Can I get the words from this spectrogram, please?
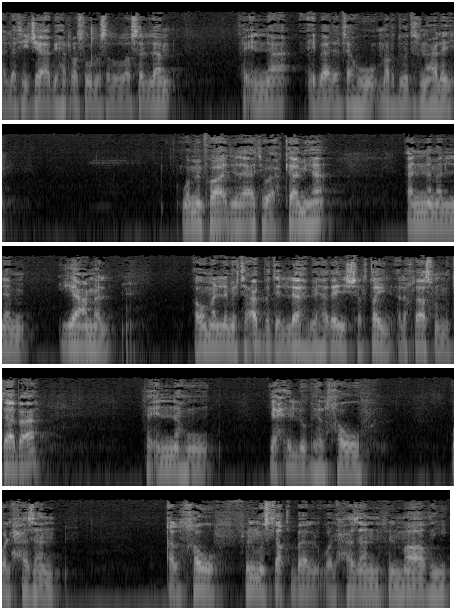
التي جاء بها الرسول صلى الله عليه وسلم فإن عبادته مردودة عليه. ومن فوائد الآية وأحكامها أن من لم يعمل أو من لم يتعبد الله بهذين الشرطين الإخلاص والمتابعة فإنه يحل به الخوف والحزن. الخوف في المستقبل والحزن في الماضي.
